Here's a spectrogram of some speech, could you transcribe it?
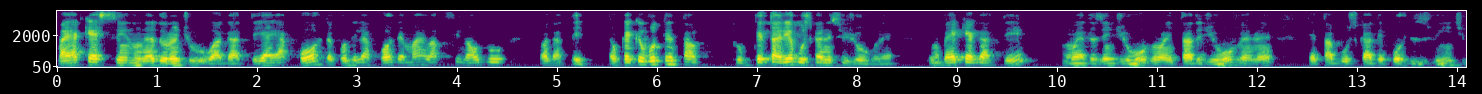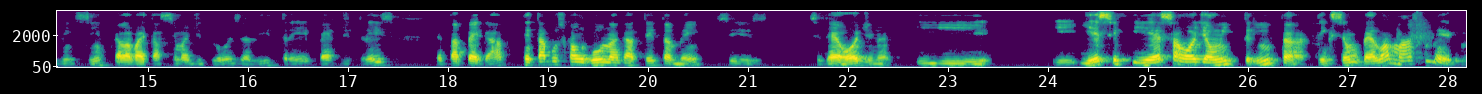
Vai aquecendo né, durante o, HT, aí acorda, quando ele acorda é mais lá pro final do, do HT. Então o que é que eu vou tentar? Eu tentaria buscar nesse jogo, né? Um back HT, moedas de over, uma entrada de over, né? Tentar buscar depois dos 20, 25, que ela vai estar acima de 2 ali, 3, perto de 3 tentar pegar, tentar buscar um gol no HT também, se, se der odd, né? E, e, e, esse, e essa odd a 1,30 tem que ser um belo amasso mesmo.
